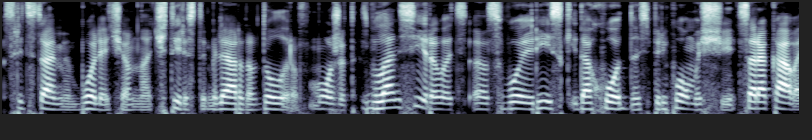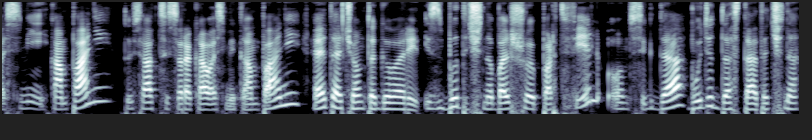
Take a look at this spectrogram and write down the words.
средствами более чем на 400 миллиардов долларов может сбалансировать э, свой риск и доходность при помощи 48 компаний, то есть акций 48 компаний, это о чем-то говорит. Избыточно большой портфель, он всегда будет достаточно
